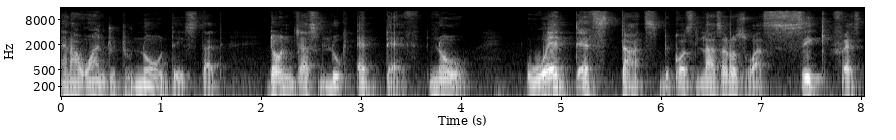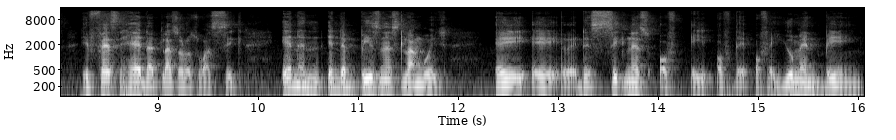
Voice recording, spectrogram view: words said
and I want you to know this that don't just look at death no where death starts because Lazarus was sick first. He first heard that Lazarus was sick. In an, in the business language a, a the sickness of a of the of a human being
